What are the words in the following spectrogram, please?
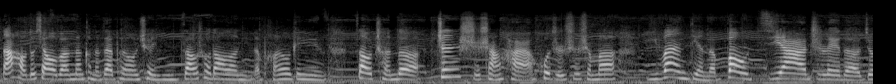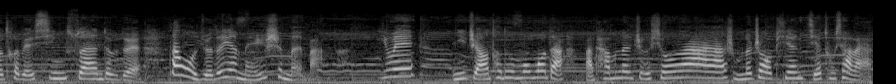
那好多小伙伴们可能在朋友圈已经遭受到了你的朋友给你造成的真实伤害，或者是什么一万点的暴击啊之类的，就特别心酸，对不对？但我觉得也没什么吧，因为你只要偷偷摸摸的把他们的这个秀恩爱啊什么的照片截图下来，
